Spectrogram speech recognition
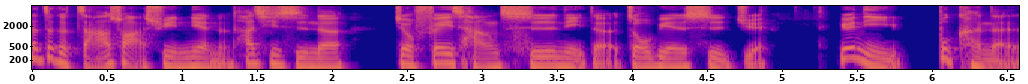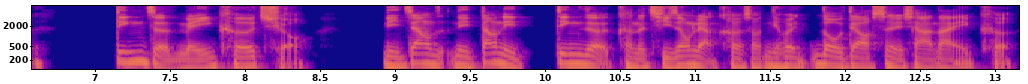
那这个杂耍训练呢，它其实呢就非常吃你的周边视觉，因为你不可能盯着每一颗球。你这样子，你当你盯着可能其中两颗的时候，你会漏掉剩下那一颗。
